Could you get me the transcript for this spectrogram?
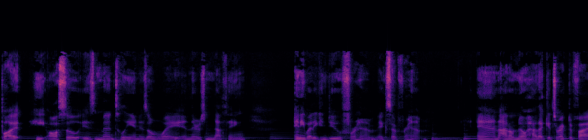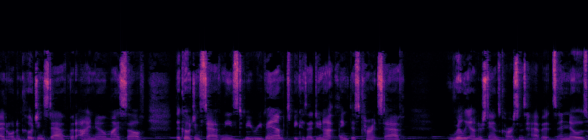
but he also is mentally in his own way, and there's nothing anybody can do for him except for him. And I don't know how that gets rectified on a coaching staff, but I know myself the coaching staff needs to be revamped because I do not think this current staff really understands Carson's habits and knows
